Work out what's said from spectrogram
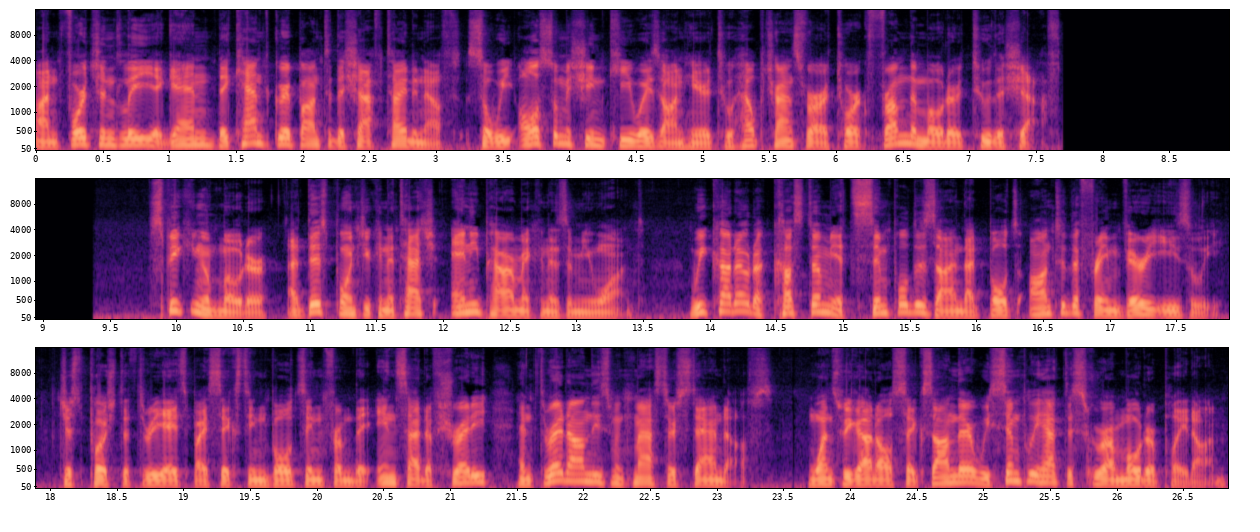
Unfortunately, again, they can't grip onto the shaft tight enough, so we also machined keyways on here to help transfer our torque from the motor to the shaft. Speaking of motor, at this point you can attach any power mechanism you want. We cut out a custom yet simple design that bolts onto the frame very easily. Just push the 3 8 by 16 bolts in from the inside of Shredii and thread on these McMaster standoffs. Once we got all 6 on there, we simply had to screw our motor plate on.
